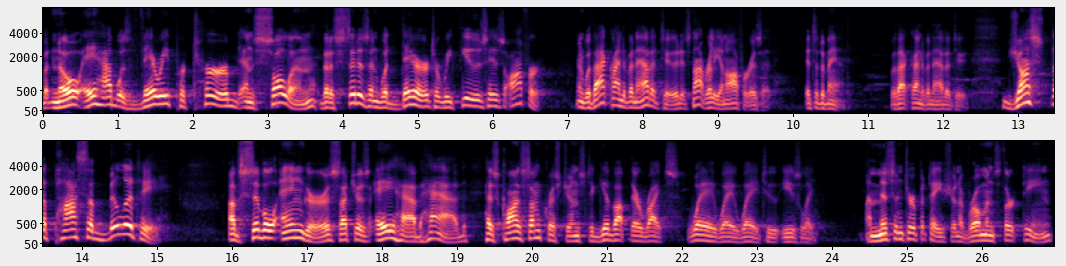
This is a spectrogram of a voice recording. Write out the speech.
But no, Ahab was very perturbed and sullen that a citizen would dare to refuse his offer. And with that kind of an attitude, it's not really an offer, is it? It's a demand with that kind of an attitude. Just the possibility of civil anger, such as Ahab had, has caused some Christians to give up their rights way, way, way too easily. A misinterpretation of Romans 13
